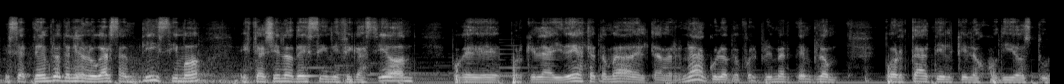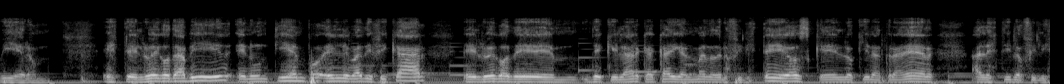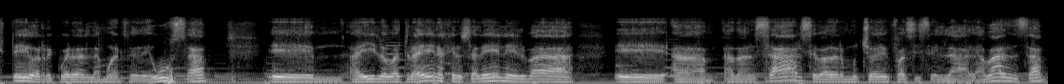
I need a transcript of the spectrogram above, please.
Ese templo tenía un lugar santísimo, está lleno de significación, porque, porque la idea está tomada del tabernáculo, que fue el primer templo portátil que los judíos tuvieron. Este, luego David, en un tiempo, él le va a edificar, eh, luego de, que el arca caiga en manos de los filisteos, que él lo quiera traer al estilo filisteo, recuerdan la muerte de Usa, eh, ahí lo va a traer a Jerusalén, él va eh, a, danzar, se va a dar mucho énfasis en la alabanza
